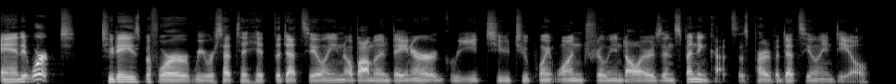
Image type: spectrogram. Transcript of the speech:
And it worked. Two days before we were set to hit the debt ceiling, Obama and Boehner agreed to $2.1 trillion in spending cuts as part of a debt ceiling deal.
